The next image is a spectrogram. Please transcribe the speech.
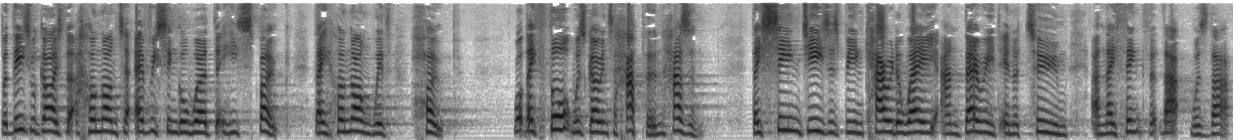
But these were guys that hung on to every single word that he spoke. They hung on with hope. What they thought was going to happen hasn't. They seen Jesus being carried away and buried in a tomb and they think that that was that.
